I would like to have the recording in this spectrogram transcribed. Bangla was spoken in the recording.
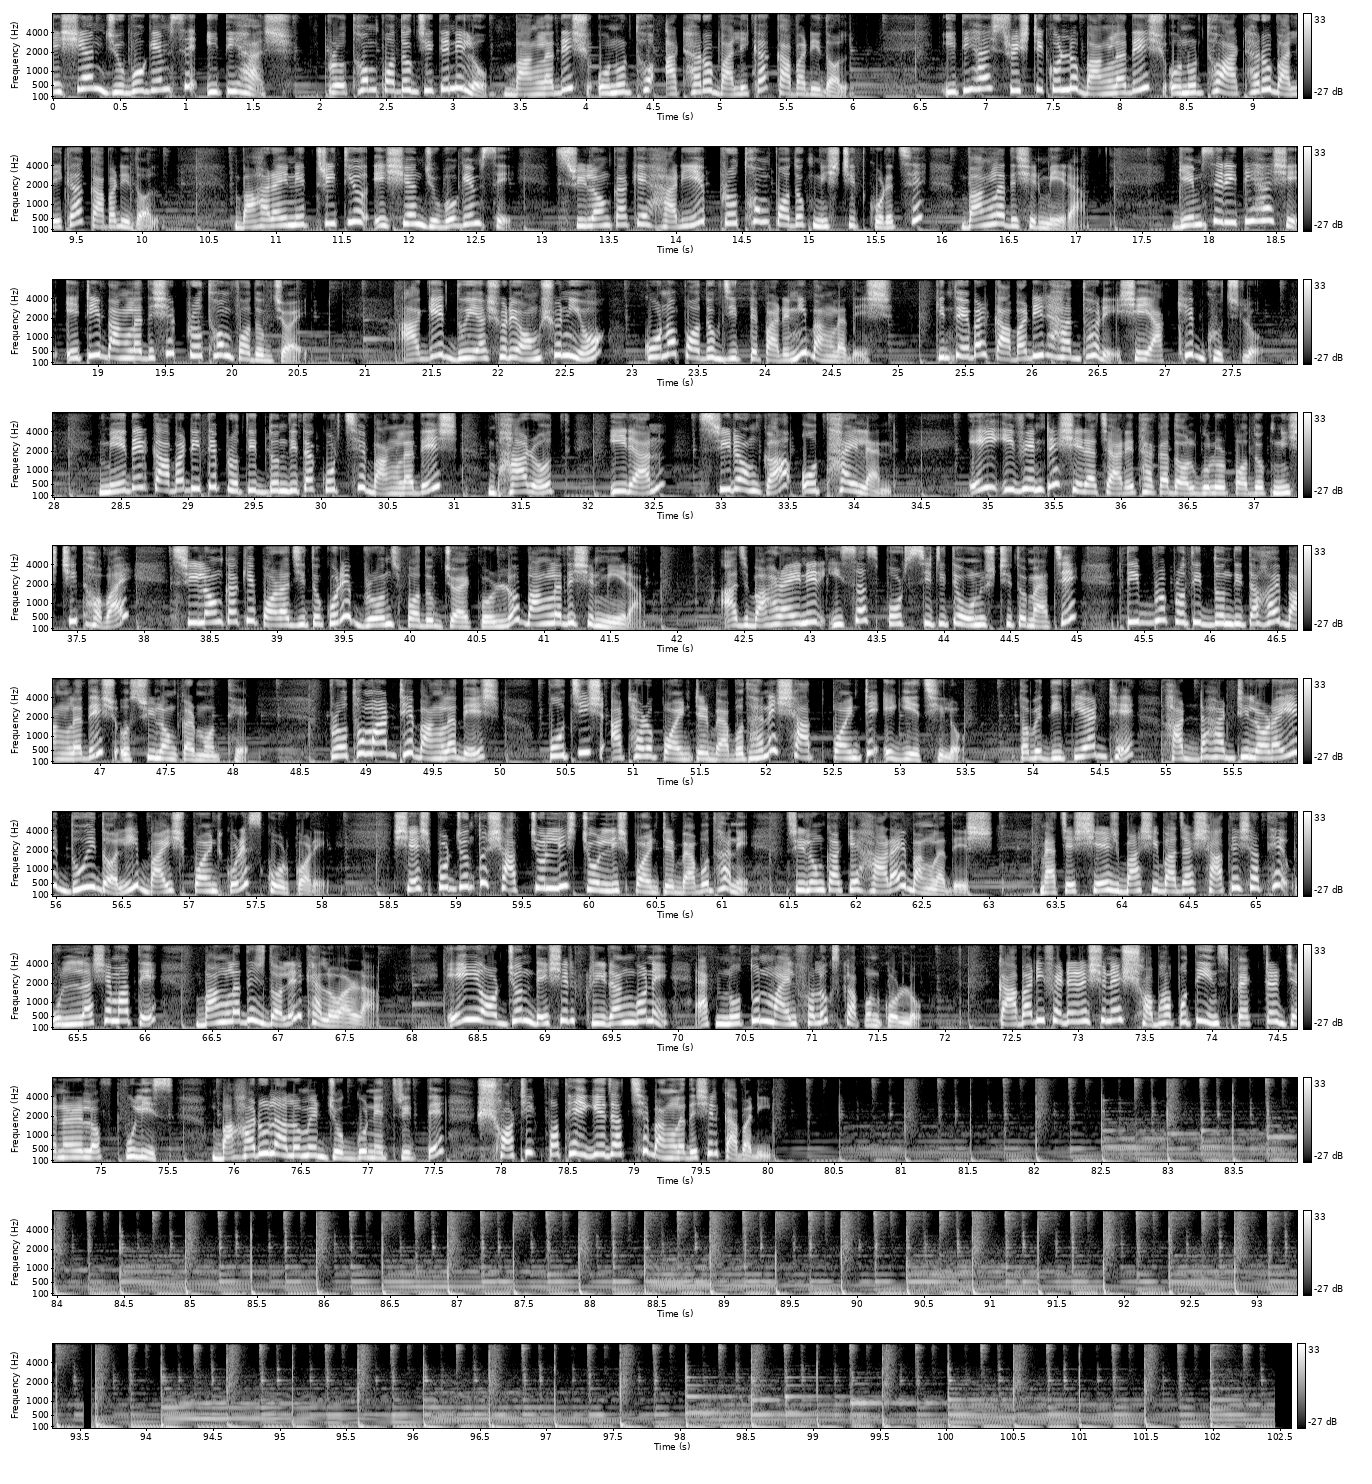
এশিয়ান যুব গেমসে ইতিহাস। প্রথম পদক জিতে নিল বাংলাদেশ অনূর্ধ্ব আঠারো বালিকা কাবাডি দল। ইতিহাস সৃষ্টি করল বাংলাদেশ অনূর্ধ্ব আঠারো বালিকা কাবাডি দল। বাহারাইনের তৃতীয় এশিয়ান যুব গেমসে শ্রীলঙ্কাকে হারিয়ে প্রথম পদক নিশ্চিত করেছে বাংলাদেশের মেয়েরা। গেমসের ইতিহাসে এটি বাংলাদেশের প্রথম পদক জয়। আগের দুই আসরে অংশ নিয়েও কোনো পদক জিততে পারেনি বাংলাদেশ। কিন্তু এবার কাবাডির হাত ধরে সেই আক্ষেপ ঘুচল। মেয়েদের কাবাডিতে প্রতিদ্বন্দ্বিতা করছে বাংলাদেশ, ভারত, ইরান, শ্রীলঙ্কা ও থাইল্যান্ড। এই ইভেন্টে সেরা চারে থাকা দলগুলোর পদক নিশ্চিত হওয়ায় শ্রীলঙ্কাকে পরাজিত করে ব্রোঞ্জ পদক জয় করল বাংলাদেশের মেয়েরা। আজ বাহরাইনের ইসা স্পোর্টস সিটিতে অনুষ্ঠিত ম্যাচে তীব্র প্রতিদ্বন্দ্বিতা হয় বাংলাদেশ ও শ্রীলঙ্কার মধ্যে। প্রথমার্ধে বাংলাদেশ পঁচিশ আঠারো পয়েন্টের ব্যবধানে সাত পয়েন্টে এগিয়ে ছিল তবে দ্বিতীয়ার্ধে হাড্ডাহাড্ডি লড়াইয়ে দুই দলই বাইশ পয়েন্ট করে স্কোর করে। শেষ পর্যন্ত সাতচল্লিশ চল্লিশ পয়েন্টের ব্যবধানে শ্রীলঙ্কাকে হারায় বাংলাদেশ। ম্যাচের শেষ বাঁশি বাজার সাথে সাথে উল্লাসে মাতে বাংলাদেশ দলের খেলোয়াড়রা। এই অর্জন দেশের ক্রীড়াঙ্গনে এক নতুন মাইলফলক স্থাপন করল। কাবাডি ফেডারেশনের সভাপতি inspector general of police Baharul আলমের যোগ্য নেতৃত্বে সঠিক পথে এগিয়ে যাচ্ছে বাংলাদেশের কাবাডি।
